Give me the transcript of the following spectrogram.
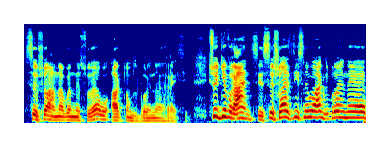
США на Венесуелу актом збройної агресії. Сьогодні вранці США здійснили акт збройної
